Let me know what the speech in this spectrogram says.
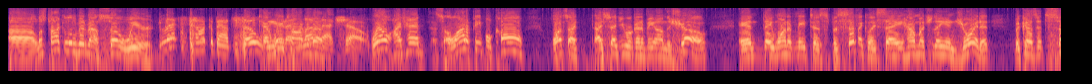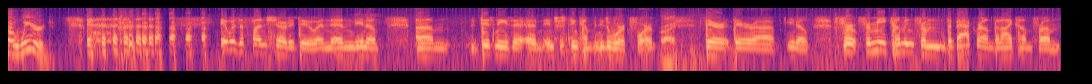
uh, let's talk a little bit about So Weird. Let's talk about So Can we Weird. I love about- that show. Well, I've had a lot of people call once I, I said you were going to be on the show, and they wanted me to specifically say how much they enjoyed it because it's so weird. it was a fun show to do, and and you know, um, Disney's a, an interesting company to work for. Right. They're they're uh, you know, for for me coming from the background that I come from,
